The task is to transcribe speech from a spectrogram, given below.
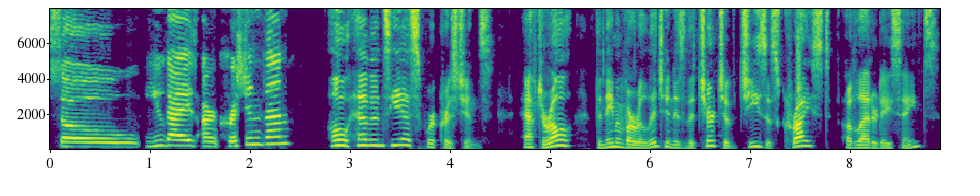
So, You guys aren't Christians then? Oh heavens, yes, we're Christians. After all, the name of our religion is the Church of Jesus Christ of Latter day Saints.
